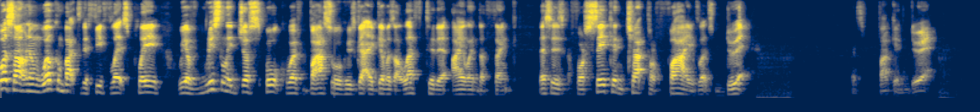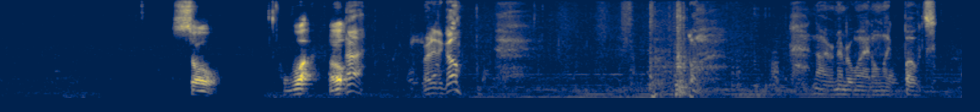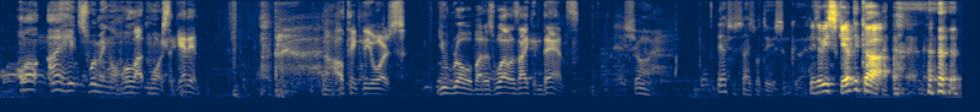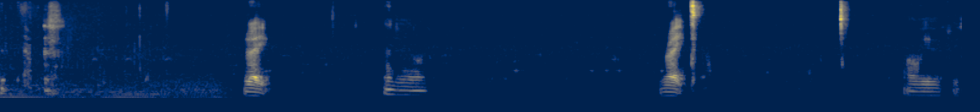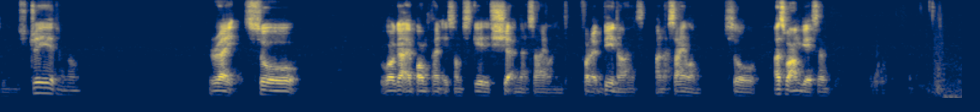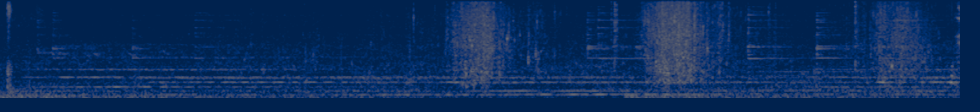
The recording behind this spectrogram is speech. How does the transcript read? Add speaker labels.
Speaker 1: What's happening? Welcome back to the Thief Let's Play. We have recently just spoke with Basso, who's got to give us a lift to the island, I think. This is Forsaken Chapter 5. Let's do it. Let's fucking do it. So, what? Oh,
Speaker 2: Ah, ready to go?
Speaker 3: Now I remember why I don't like boats.
Speaker 2: Well, I hate swimming a whole lot more, so get in. Now, I'll take the oars. You row about as well as I can dance.
Speaker 3: Sure. The exercise will do you some good.
Speaker 1: he's a wee scaredy cat. right. And, uh, Right. Oh, yeah, straight. Right. So we're gonna bump into some scary shit in this island for it being a, an asylum. So that's what I'm guessing.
